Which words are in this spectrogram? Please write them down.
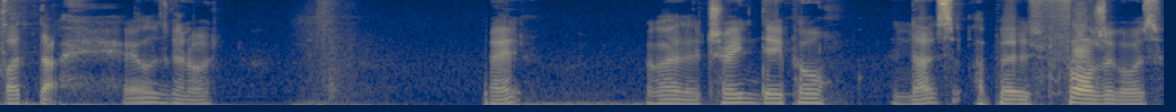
What the hell is going on? Right. We got the train depot, and that's about as far as it goes.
